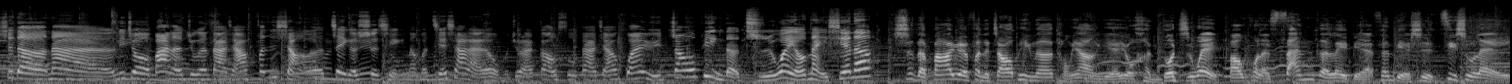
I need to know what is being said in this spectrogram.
是的，那荔枝欧巴呢就跟大家分享了这个事情。那么接下来呢，我们就来告诉大家关于招聘的职位有哪些呢？是的，八月份的招聘呢，同样也有很多职位，包括了三个类别，分别是技术类、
